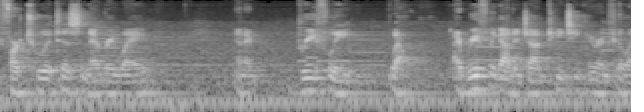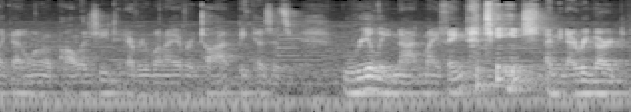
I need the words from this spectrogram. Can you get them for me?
fortuitous in every way. And I briefly, well, I briefly got a job teaching here and feel like I owe an apology to everyone I ever taught because it's really not my thing to teach. I mean, I regard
